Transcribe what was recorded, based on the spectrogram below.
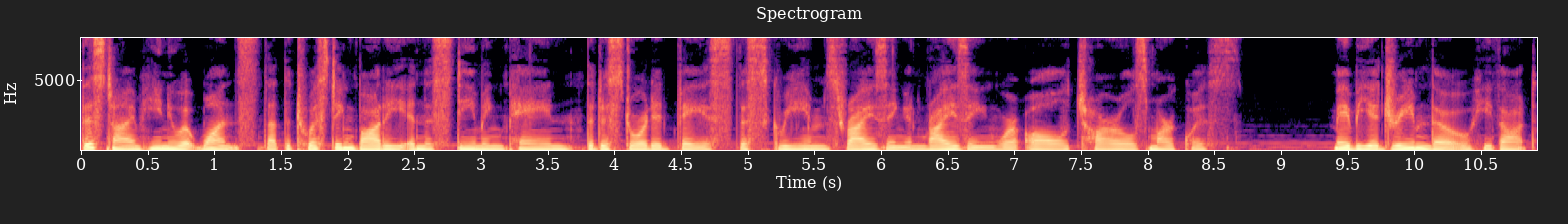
This time he knew at once that the twisting body in the steaming pain, the distorted face, the screams rising and rising were all Charles Marquis. Maybe a dream, though, he thought.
